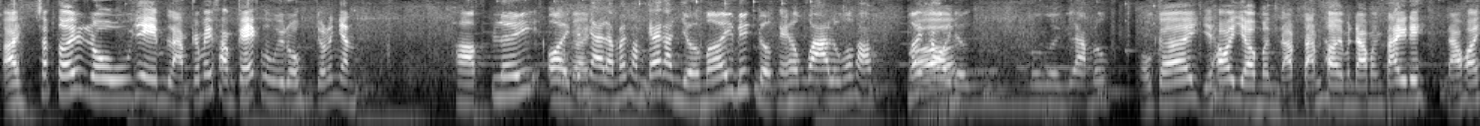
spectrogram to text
À, sắp tới ru với em làm cái máy farm cát luôn đi ru cho nó nhanh. Hợp lý. Ôi okay. tính ra là máy farm cát anh vừa mới biết được ngày hôm qua luôn á phong. Mới ờ. được mọi người làm luôn. Ok vậy thôi giờ mình đạp tạm thời mình đào bằng tay đi. Đào thôi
